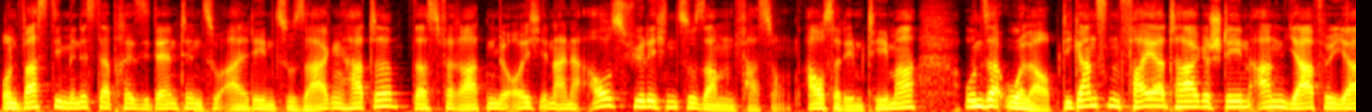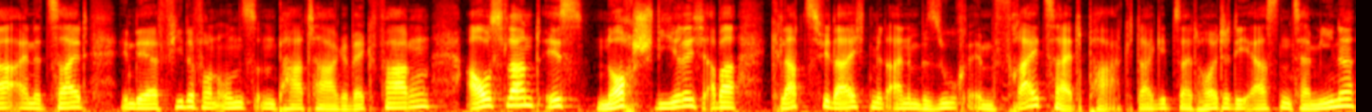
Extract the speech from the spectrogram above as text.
und was die Ministerpräsidentin zu all dem zu sagen hatte, das verraten wir euch in einer ausführlichen Zusammenfassung. Zusammenfassung. Außerdem Thema unser Urlaub. Die ganzen Feiertage stehen an, Jahr für Jahr eine Zeit, in der viele von uns ein paar Tage wegfahren. Ausland ist noch schwierig, aber klappt es vielleicht mit einem Besuch im Freizeitpark. Da gibt es seit heute die ersten Termine.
